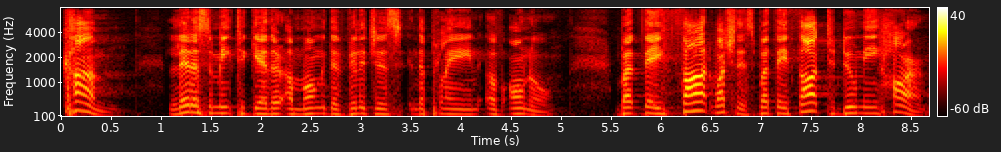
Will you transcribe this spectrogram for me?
Come, let us meet together among the villages in the plain of Ono. But they thought, watch this, but they thought to do me harm.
